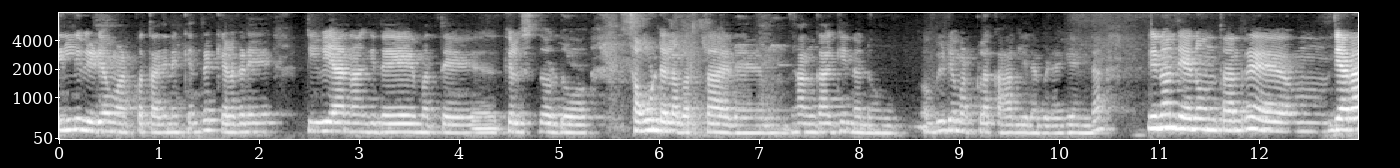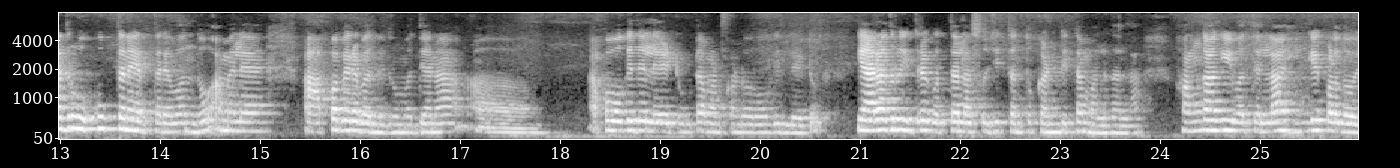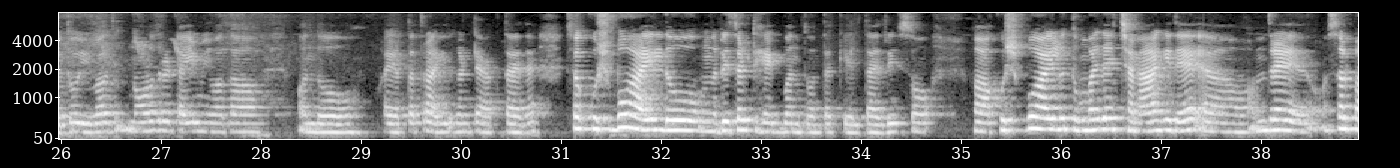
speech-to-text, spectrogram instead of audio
ಇಲ್ಲಿ ವೀಡಿಯೋ ಮಾಡ್ಕೋತಾ ಇದ್ದೀನಿ. ಯಾಕೆಂದರೆ ಕೆಳಗಡೆ ಟಿ ವಿ ಆನ್ ಆಗಿದೆ, ಮತ್ತು ಕೆಲಸದವ್ರದ್ದು ಸೌಂಡ್ ಎಲ್ಲ ಬರ್ತಾ ಇದೆ. ಹಾಗಾಗಿ ನಾನು ವೀಡಿಯೋ ಮಾಡ್ಕೊಳಕ್ಕಾಗಲಿಲ್ಲ ಬೆಳಗ್ಗೆಯಿಂದ. ಇನ್ನೊಂದು ಏನು ಅಂತ ಅಂದರೆ ಯಾರಾದರೂ ಕೂಗ್ತಾನೆ ಇರ್ತಾರೆ ಒಂದು, ಆಮೇಲೆ ಅಪ್ಪ ಬೇರೆ ಬಂದಿದ್ರು ಮಧ್ಯಾಹ್ನ. ಅಪ್ಪ ಹೋಗಿದ್ದೆ ಲೇಟ್ ಊಟ ಮಾಡ್ಕೊಂಡು ಅವ್ರು ಹೋಗಿದ್ದು ಲೇಟು ಯಾರಾದರೂ ಇದ್ದರೆ ಗೊತ್ತಲ್ಲ, ಸುಜಿತ್ ಅಂತೂ ಖಂಡಿತ ಮಲಗಲ್ಲ. ಹಾಗಾಗಿ ಇವತ್ತೆಲ್ಲ ಹಿಂಗೆ ಕಳೆದೋಯ್ತು. ಇವಾಗ ನೋಡಿದ್ರೆ ಟೈಮ್ ಇವಾಗ ಒಂದು ಹತ್ತತ್ರ ಐದು ಗಂಟೆ ಆಗ್ತಾ ಇದೆ. ಸೊ ಖುಷ್ಬು ಆಯಿಲ್ದು ರಿಸಲ್ಟ್ ಹೇಗೆ ಬಂತು ಅಂತ ಕೇಳ್ತಾ ಇದ್ರಿ. ಸೊ ಖುಷ್ಬು ಆಯಿಲು ತುಂಬ ಚೆನ್ನಾಗಿದೆ. ಅಂದರೆ ಸ್ವಲ್ಪ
